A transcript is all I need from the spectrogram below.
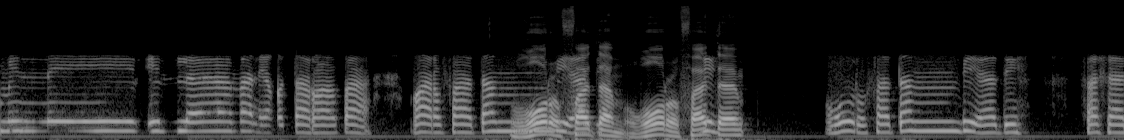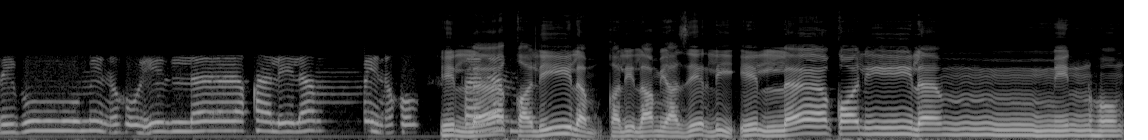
مني إلا من اغترف. غرفة غرفة بيده. غرفة غرفة بيده. فشربوا منه إلا قليلا منهم. إلا قليلا قليل لام يا زير لي. إلا قليلا منهم.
